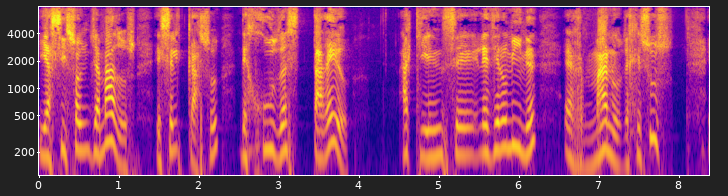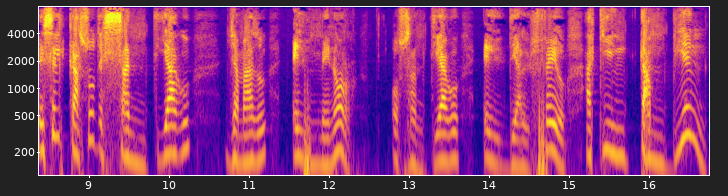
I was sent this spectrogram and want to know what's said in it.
Y así son llamados. Es el caso de Judas Tadeo, a quien se le denomina hermano de Jesús. Es el caso de Santiago llamado el menor, o Santiago el de Alfeo, a quien también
